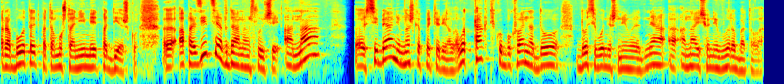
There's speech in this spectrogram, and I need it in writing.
работать, потому что они имеют поддержку. Э, оппозиция в данном случае, она себя немножко потеряла. Вот тактику буквально до, до сегодняшнего дня э, она еще не выработала.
